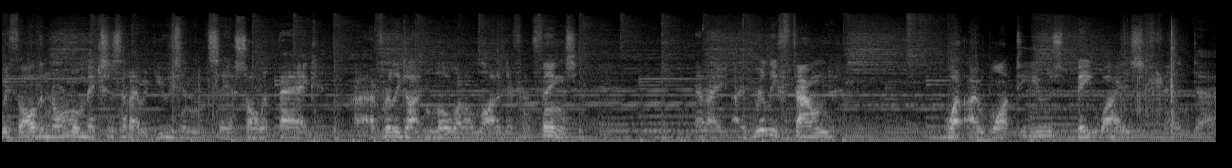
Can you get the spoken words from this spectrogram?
with all the normal mixes that I would use in, say, a solid bag, I've really gotten low on a lot of different things. And I, I really found what I want to use bait-wise, and uh,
